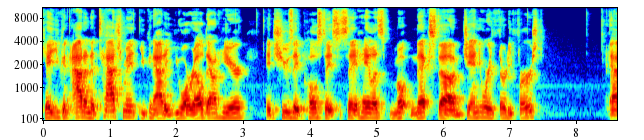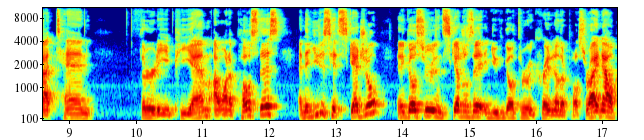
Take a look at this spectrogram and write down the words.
Okay, you can add an attachment. You can add a URL down here and choose a post date to so say hey let's next um, January 31st at 10 30 p.m. I want to post this and then you just hit schedule and it goes through and schedules it and you can go through and create another post. Right now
